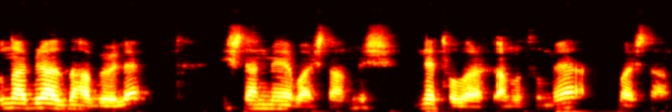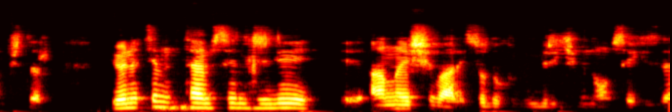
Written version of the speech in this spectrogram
bunlar biraz daha böyle işlenmeye başlanmış, net olarak anlatılmaya başlanmıştır. Yönetim temsilciliği anlayışı var ISO 9001-2018'de.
